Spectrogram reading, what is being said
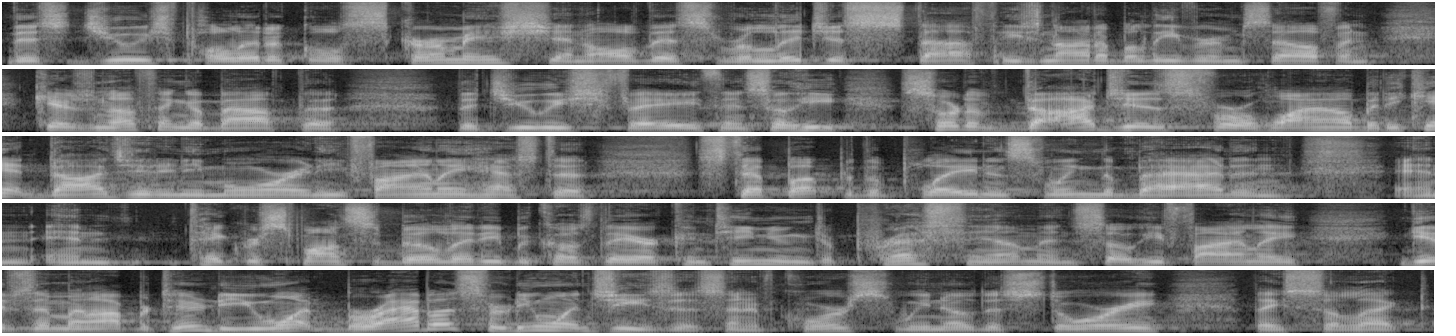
this Jewish political skirmish and all this religious stuff. He's not a believer himself and cares nothing about the, the Jewish faith. And so he sort of dodges for a while, but he can't dodge it anymore. And he finally has to step up to the plate and swing the bat and, and, and take responsibility because they are continuing to press him. And so he finally gives them an opportunity. You want Barabbas or do you want Jesus? And of course, we know the story. They select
